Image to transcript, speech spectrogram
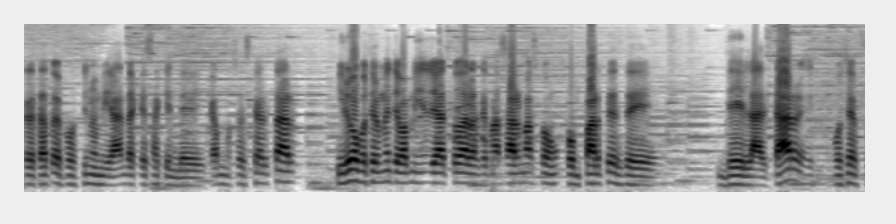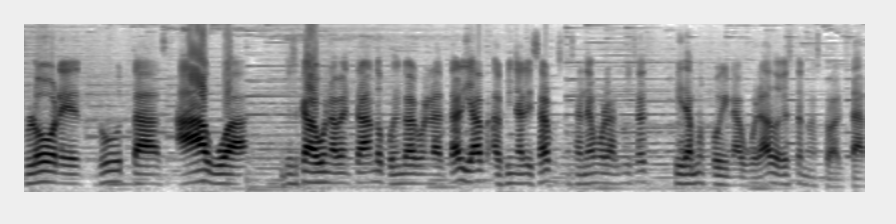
retrato de Faustino Miranda, que es a quien dedicamos este altar, y luego posteriormente van viniendo ya todas las demás armas con, con partes de, del altar, posee flores, frutas, agua, entonces cada una va entrando, poniendo algo en el altar y ya al finalizar pues encendemos las luces y damos por inaugurado este nuestro altar.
